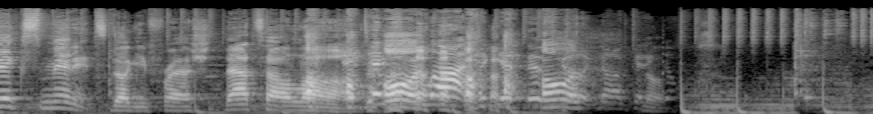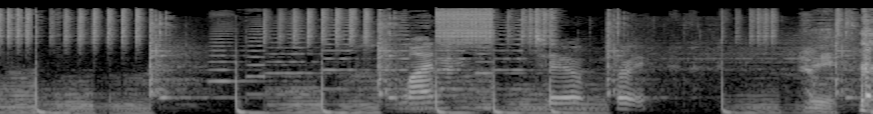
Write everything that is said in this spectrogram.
Six minutes, Dougie Fresh. That's how long. It takes a lot to get this going. No, I'm kidding. One, two, three. Me.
